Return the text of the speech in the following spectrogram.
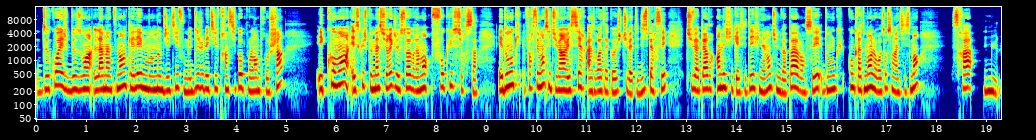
de quoi ai-je besoin là maintenant, quel est mon objectif ou mes deux objectifs principaux pour l'an prochain? Et comment est-ce que je peux m'assurer que je sois vraiment focus sur ça? Et donc forcément si tu vas investir à droite à gauche, tu vas te disperser, tu vas perdre en efficacité et finalement tu ne vas pas avancer. Donc concrètement le retour sur investissement sera nul.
